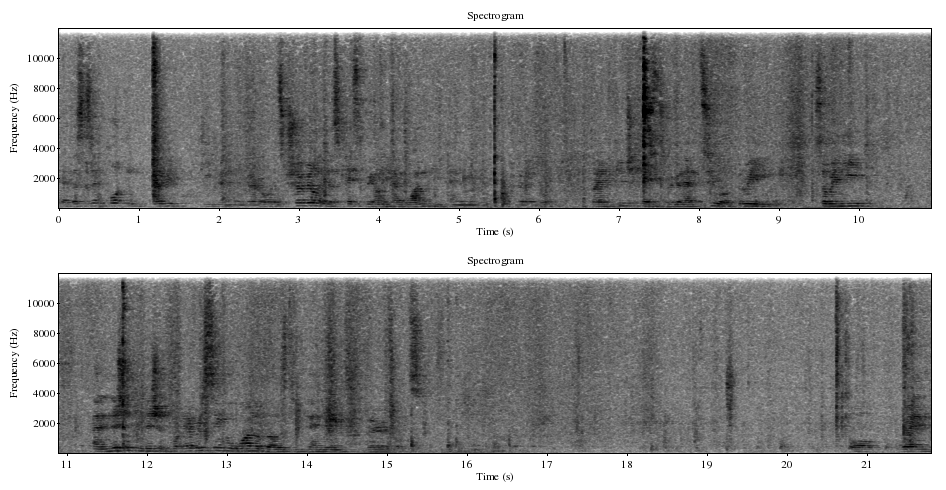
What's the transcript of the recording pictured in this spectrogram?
Okay, this is important, every dependent variable. It's trivial in this case if we only have one dependent variable. But in future cases, we're going to have two or three. So we need an initial condition for every single one of those dependent variables. For when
